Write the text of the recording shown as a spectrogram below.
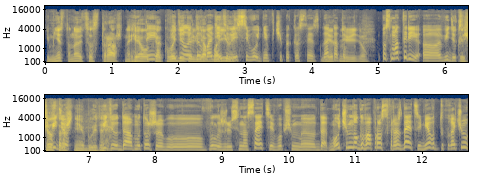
и мне становится страшно. Я Ты вот как водитель, видел этого я водителя боюсь. сегодня в ЧП Красноярск, да? Нет, который... не видел. Посмотри э, видео. Кстати, Еще видео, страшнее будет. Видео, да, мы тоже э, выложили все на сайте. В общем, э, да, очень много вопросов рождается. И я вот хочу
